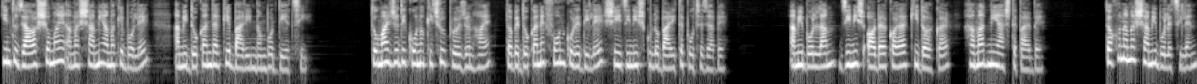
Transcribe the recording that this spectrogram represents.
কিন্তু যাওয়ার সময় আমার স্বামী আমাকে বলে, আমি দোকানদারকে বাড়ির নম্বর দিয়েছি। তোমার যদি কোনো কিছুর প্রয়োজন হয়, তবে দোকানে ফোন করে দিলে সেই জিনিসগুলো বাড়িতে পৌঁছে যাবে। আমি বললাম, জিনিস অর্ডার করার কি দরকার? হামাদ নিয়ে আসতে পারবে। তখন আমার স্বামী বলেছিলেন,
